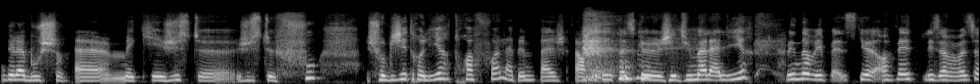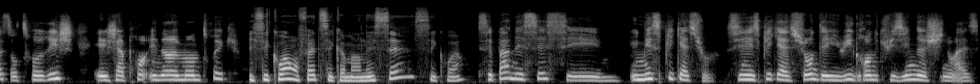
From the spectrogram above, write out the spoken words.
de la bouche, mais qui est juste juste fou. Je suis obligée de relire trois fois la même page. Alors peut-être parce que j'ai du mal à lire, mais non, mais parce que en fait, les informations elles sont trop riches et j'apprends énormément de trucs. Et c'est quoi en fait? C'est comme un essai? C'est quoi? C'est pas un essai, c'est une explication. C'est une explication des huit grandes cuisines chinoises.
